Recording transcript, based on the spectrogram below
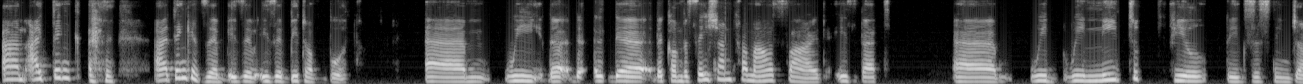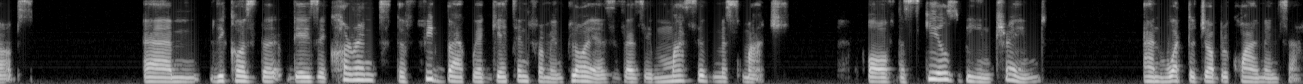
um, I think I think it's a it's a it's a bit of both. um, we the, the, the the conversation from our side is that um, we we need to fill the existing jobs um, because the there is a current the feedback we're getting from employers is there's a massive mismatch of the skills being trained and what the job requirements are,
